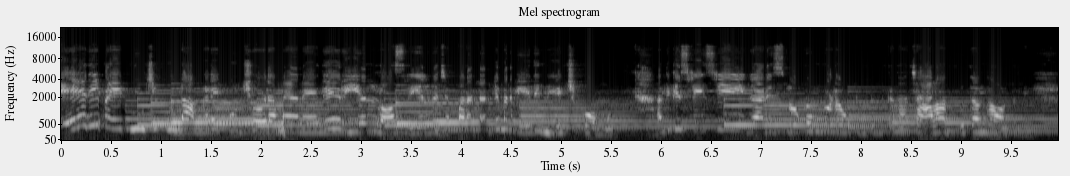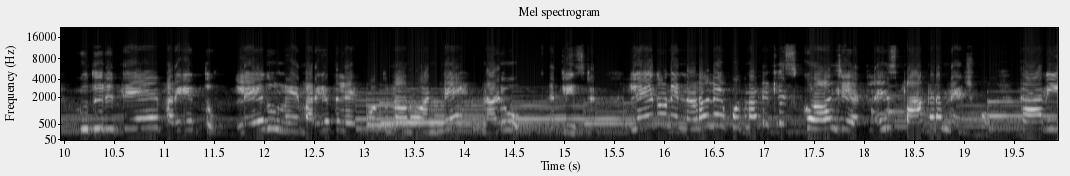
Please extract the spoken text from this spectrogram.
ఏది ప్రయత్నించకుండా అక్కడే కూర్చోవడమే అనేది రియల్ లాస్ రియల్గా చెప్పాలంటే. అంటే మనం ఏది నేర్చుకోము. అందుకే శ్రీశ్రీ గారి శ్లోకం కూడా ఉంటుంది. కదా చాలా అద్భుతంగా ఉంటుంది. కుదిరితే పరిగెత్తు. లేదు నేను పరిగెత్తలేకపోతున్నాను అంటే నడువు అట్లీస్ట్ లేదు నేను నడవలేకపోతున్నా అంటే అట్లీస్ట్ స్క్రాల్ చేయ అట్లీస్ట్ పాకడం నేర్చుకో. కానీ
